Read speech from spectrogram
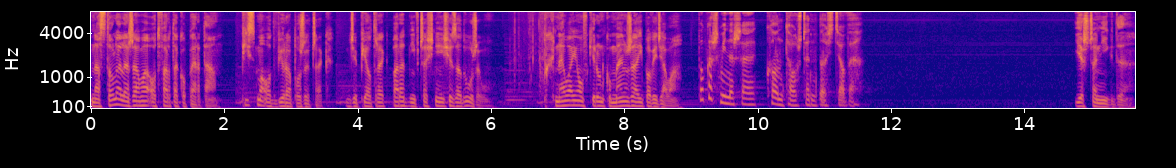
Na stole leżała otwarta koperta, pismo od biura pożyczek, gdzie Piotrek parę dni wcześniej się zadłużył. Pchnęła ją w kierunku męża i powiedziała: Pokaż mi nasze konto oszczędnościowe. Jeszcze nigdy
